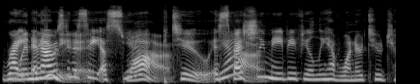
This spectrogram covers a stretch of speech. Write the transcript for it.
Right. And I was going to say a swap Yeah. too, Yeah. especially maybe if you only have one or two ch-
